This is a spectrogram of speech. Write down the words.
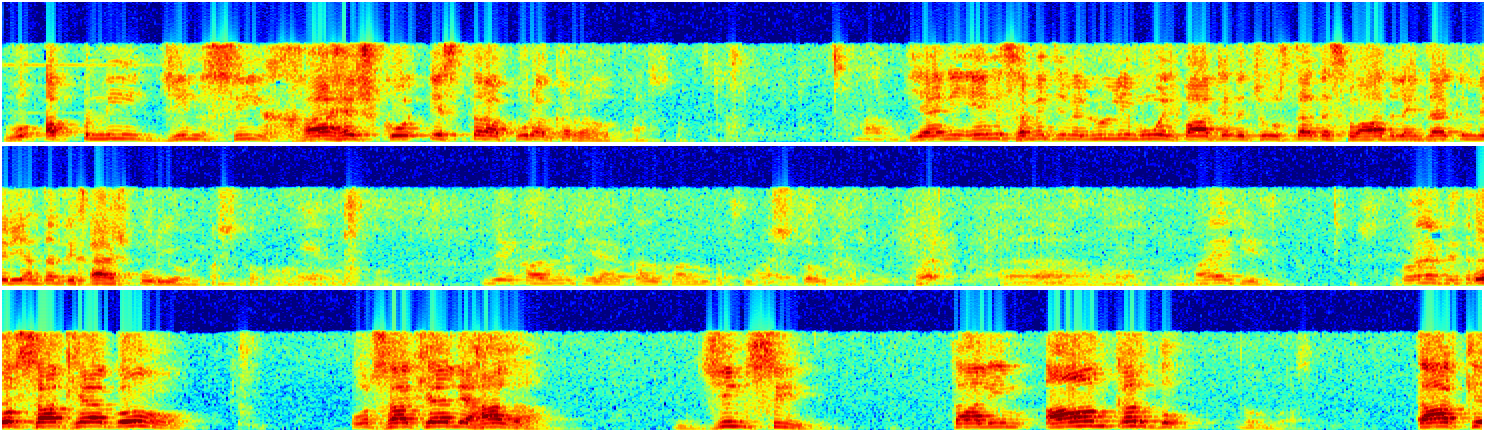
وہ اپنی جنسی خواہش کو اس طرح پورا کر رہا ہوتا ہے۔ یعنی ان سمجھ جی میں للی منہ پا کے تو چوستا ہے تو سواد لینا ہے کہ میری اندر دی خواہش پوری ہوئے۔ اس آخیا گو اس آخیا لہذا، جنسی تعلیم عام کر دو، تاکہ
